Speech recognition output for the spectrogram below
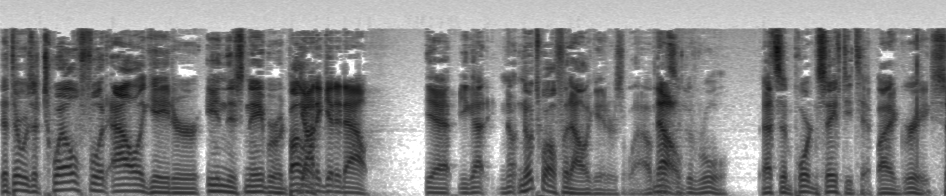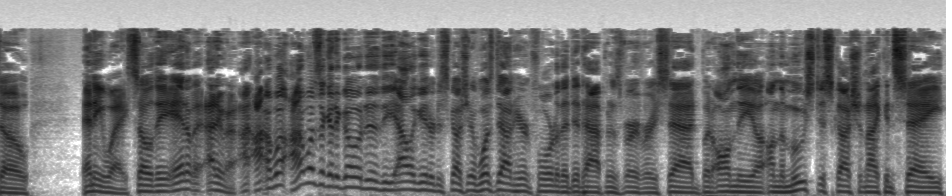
that there was a twelve foot alligator in this neighborhood. By Got to get it out. yeah, you got no no twelve foot alligators allowed. No. That's a good rule. That's an important safety tip. I agree. So anyway, so the anyway, I, I, I wasn't going to go into the alligator discussion. It was down here in Florida that did happen. It was very very sad. But on the uh, on the moose discussion, I can say.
